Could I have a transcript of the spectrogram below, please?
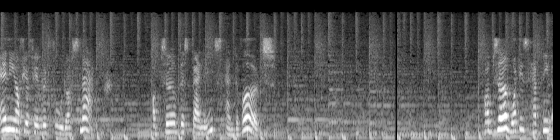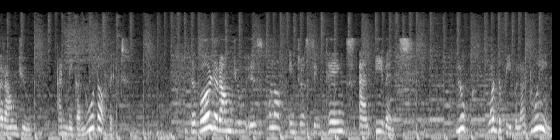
any of your favorite food or snack. Observe the spellings and the words. Observe what is happening around you and make a note of it. The world around you is full of interesting things and events. Look what the people are doing.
